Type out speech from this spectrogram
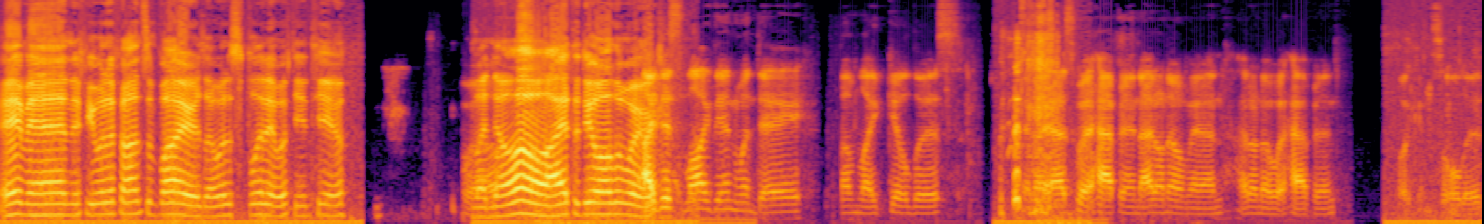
Hey man, if you would have found some buyers, I would have split it with you too. but no, I had to do all the work. I just logged in one day. I'm like guildless, and I asked what happened. I don't know, man. I don't know what happened. Fucking sold it.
